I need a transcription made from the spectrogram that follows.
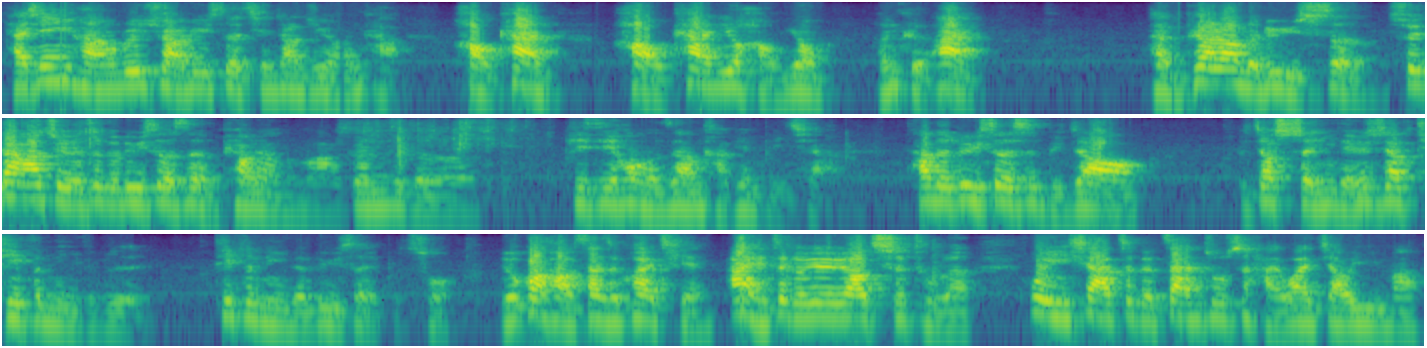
台新银行 Richard 绿色千丈金融卡，好看，好看又好用，很可爱，很漂亮的绿色。所以大家觉得这个绿色是很漂亮的吗？跟这个。PC Home 的这张卡片比起来，它的绿色是比较比较深一点，就是像 Tiffany 是不是？Tiffany 的绿色也不错。流挂好三十块钱，哎，这个月又要吃土了。问一下，这个赞助是海外交易吗？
